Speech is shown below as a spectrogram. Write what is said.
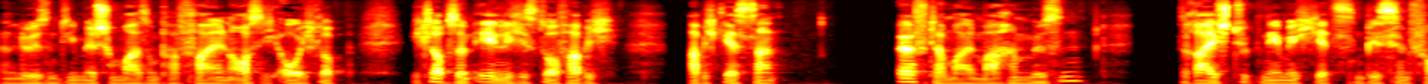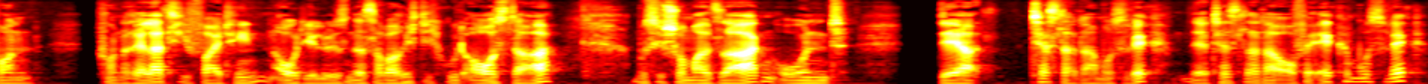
Dann lösen die mir schon mal so ein paar Fallen aus. Ich, oh, ich glaube, ich glaube, so ein ähnliches Dorf habe ich, hab ich gestern öfter mal machen müssen. Drei Stück nehme ich jetzt ein bisschen von, von relativ weit hinten. Oh, die lösen das aber richtig gut aus da. Muss ich schon mal sagen. Und der Tesla da muss weg. Der Tesla da auf der Ecke muss weg.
